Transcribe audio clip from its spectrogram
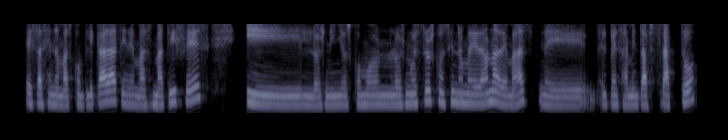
está siendo más complicada, tiene más matices y los niños como los nuestros con síndrome de Down, además, eh, el pensamiento abstracto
